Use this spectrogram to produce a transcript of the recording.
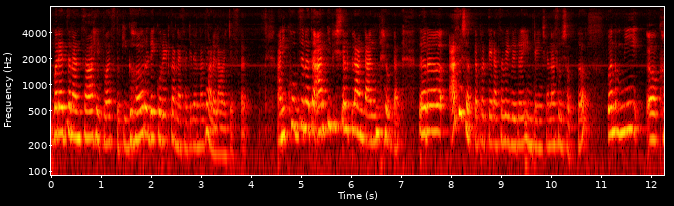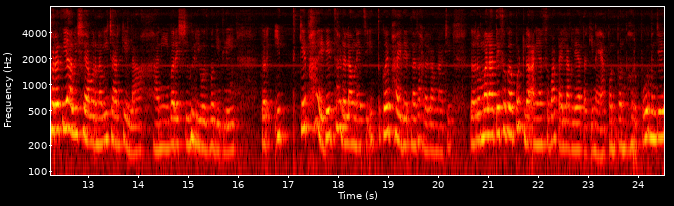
बऱ्याच जणांचा हेतू असतो की घर डेकोरेट करण्यासाठी त्यांना झाडं लावायची असतात. आणि खूप जण तर आर्टिफिशियल प्लांट आणून ठेवतात. तर असू शकतं प्रत्येकाचं वेगवेगळं इंटेन्शन असू शकतं. पण मी खरंच या विषयावरनं विचार केला आणि बरेचसे व्हिडिओज बघितले. तर इतके फायदे झाडं लावण्याचे इतके फायदे आहेत ना झाडं लावण्याचे. तर मला ते सगळं पटलं आणि असं वाटायला लागले आता की नाही आपण पण भरपूर म्हणजे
